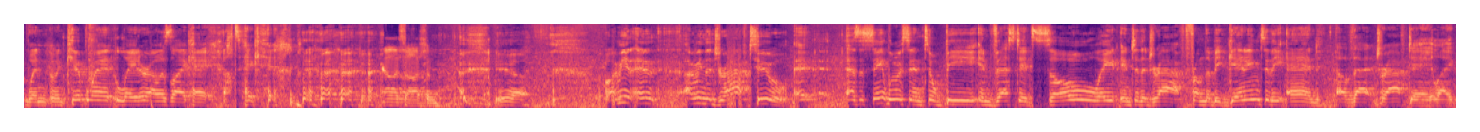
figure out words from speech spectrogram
when when Kipp went later, I was like, hey, I'll take it. That was awesome. yeah. I mean, and I mean the draft too. As a St. Louisan, to be invested so late into the draft, from the beginning to the end of that draft day, like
